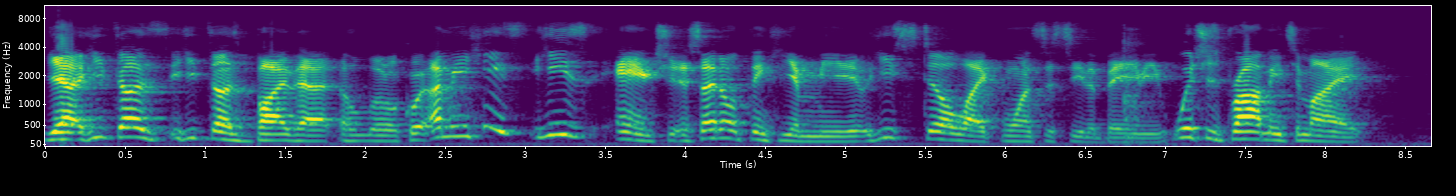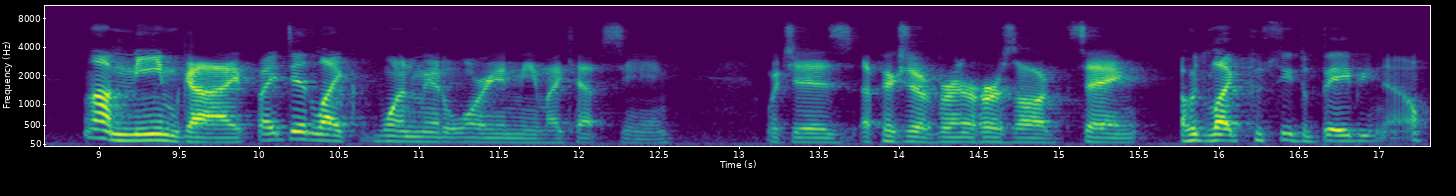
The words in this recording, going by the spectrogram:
Yeah, he does. He does buy that a little quick. I mean, he's he's anxious. I don't think he immediately. He still like wants to see the baby, which has brought me to my not meme guy, but I did like one Mandalorian meme I kept seeing, which is a picture of Werner Herzog saying, "I would like to see the baby now,"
